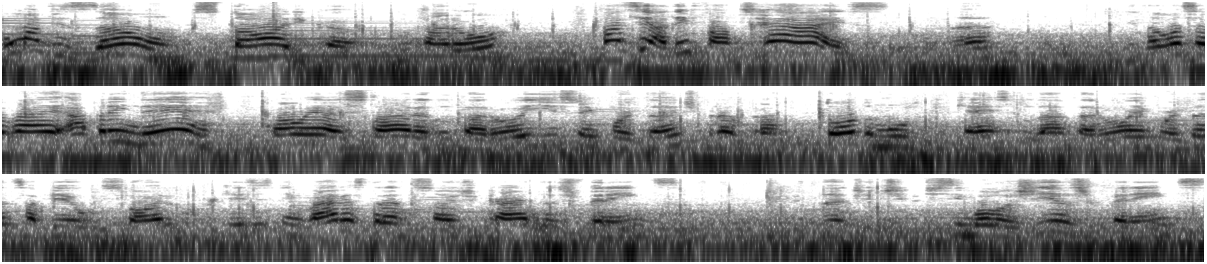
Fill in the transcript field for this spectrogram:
uma visão histórica do tarô baseada em fatos reais. Né? Então você vai aprender qual é a história do tarô e isso é importante para todo mundo que quer estudar tarô. É importante saber o histórico, porque existem várias tradições de cartas diferentes, né, de, de, de, simbologias diferentes.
